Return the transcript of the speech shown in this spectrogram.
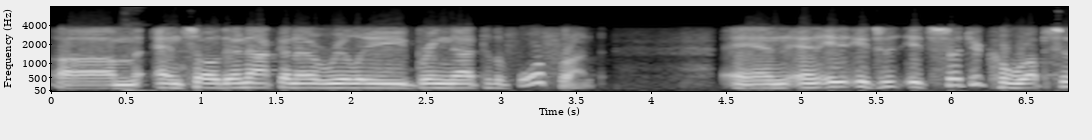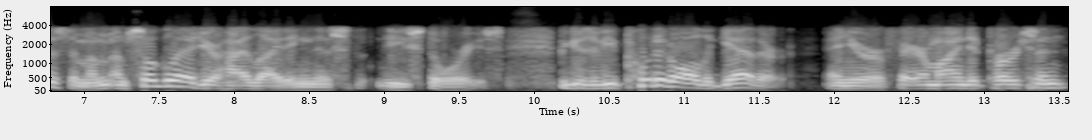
um, and so they're not going to really bring that to the forefront. And and it, it's it's such a corrupt system. I'm, I'm so glad you're highlighting this these stories because if you put it all together and you're a fair-minded person,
